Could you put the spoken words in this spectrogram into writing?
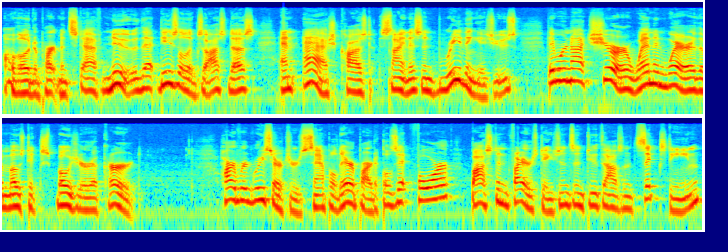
Although department staff knew that diesel exhaust dust and ash caused sinus and breathing issues, they were not sure when and where the most exposure occurred. Harvard researchers sampled air particles at four Boston fire stations in 2016,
